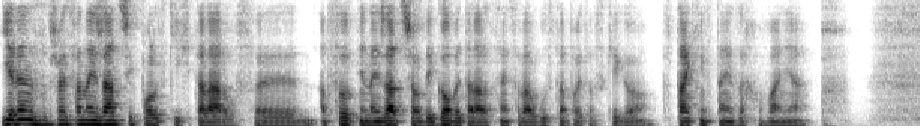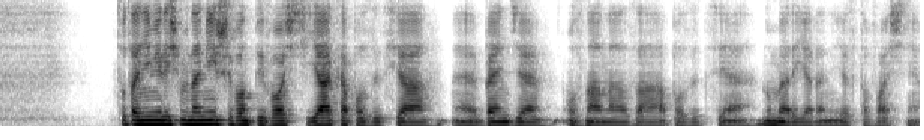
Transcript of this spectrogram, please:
jeden z, proszę Państwa, najrzadszych polskich talarów. e, Absolutnie najrzadszy obiegowy talar Stanisława Augusta Pojtowskiego w takim stanie zachowania. Pff. Tutaj nie mieliśmy najmniejszych wątpliwości, jaka pozycja e, będzie uznana za pozycję numer jeden. Jest to właśnie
